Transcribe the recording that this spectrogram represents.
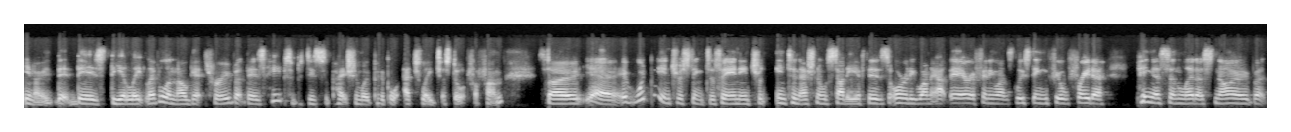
you know there's the elite level and they'll get through but there's heaps of participation where people actually just do it for fun so yeah it would be interesting to see an inter- international study if there's already one out there if anyone's listening feel free to ping us and let us know. But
